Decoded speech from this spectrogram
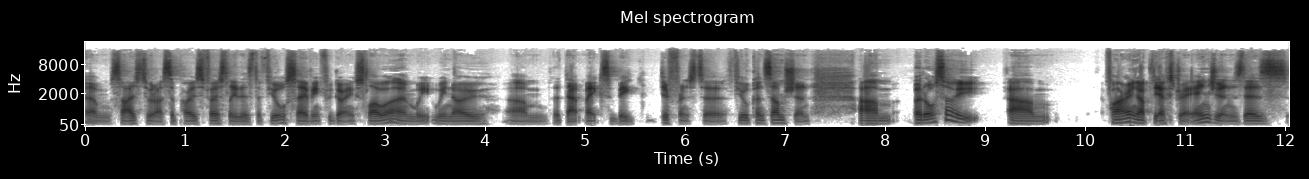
um, sides to it, I suppose. Firstly, there's the fuel saving for going slower, and we we know um, that that makes a big difference to fuel consumption. Um, but also, um, firing up the extra engines, there's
